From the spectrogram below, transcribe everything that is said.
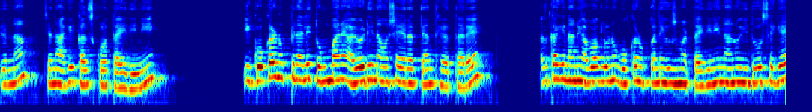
ಇದನ್ನು ಚೆನ್ನಾಗಿ ಕಲಿಸ್ಕೊಳ್ತಾ ಇದ್ದೀನಿ. ಈ ಗೋಕರ್ಣ ಉಪ್ಪಿನಲ್ಲಿ ತುಂಬಾ ಅಯೋಡಿನ ಅಂಶ ಇರುತ್ತೆ ಅಂತ ಹೇಳ್ತಾರೆ. ಅದಕ್ಕಾಗಿ ನಾನು ಯಾವಾಗಲೂ ಗೋಕರ್ಣ ಉಪ್ಪನ್ನೇ ಯೂಸ್ ಮಾಡ್ತಾ ಇದ್ದೀನಿ. ನಾನು ಈ ದೋಸೆಗೆ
